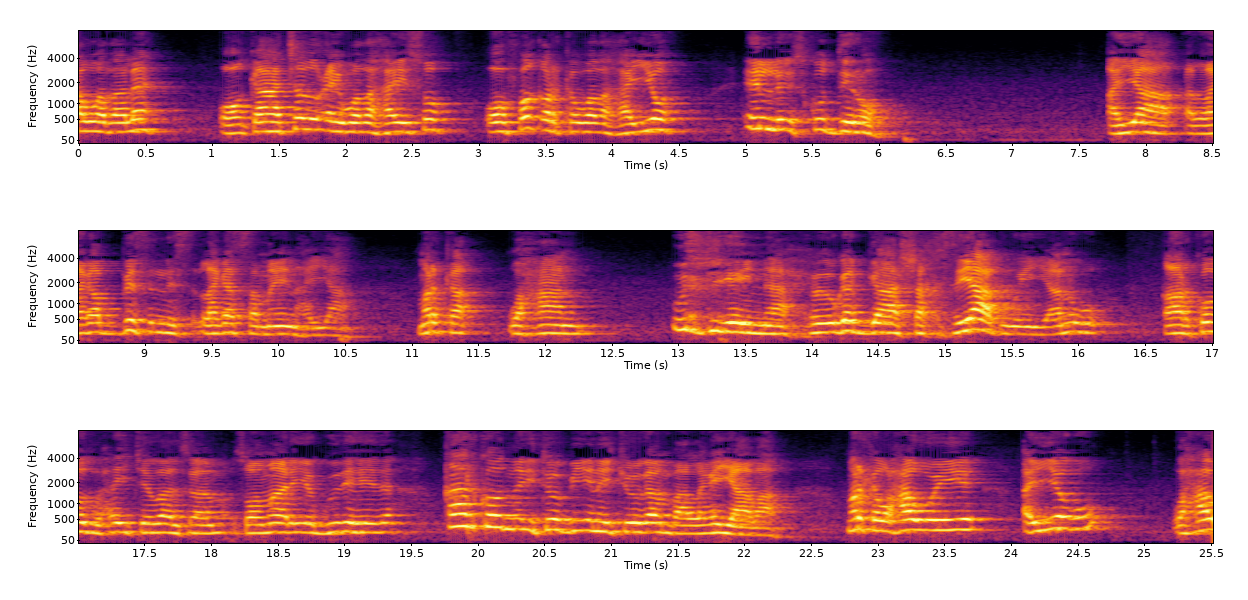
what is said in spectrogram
ah wada leh oo gaajadu ay wada hayso oo faqarka wada hayo in la isku diro ayaa laga business laga samaynhayaa marka waxaan u digaynaa xoogagaa shaksiyaad weeye anigu qaarkood waxay joogaan soomaaliya gudaheeda qaarkoodna etoobiya inay joogaan baa laga yaabaa. Marka waxaa weeye iyagu waxaa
